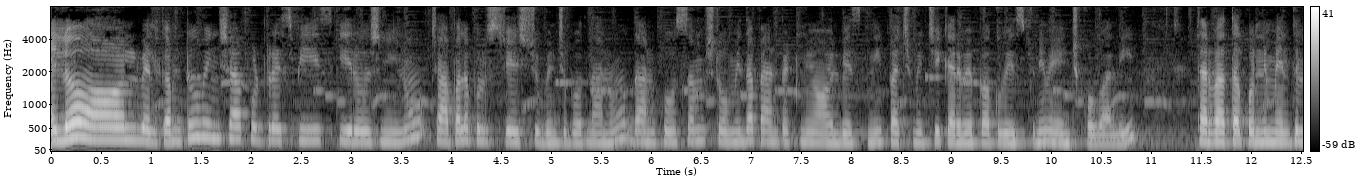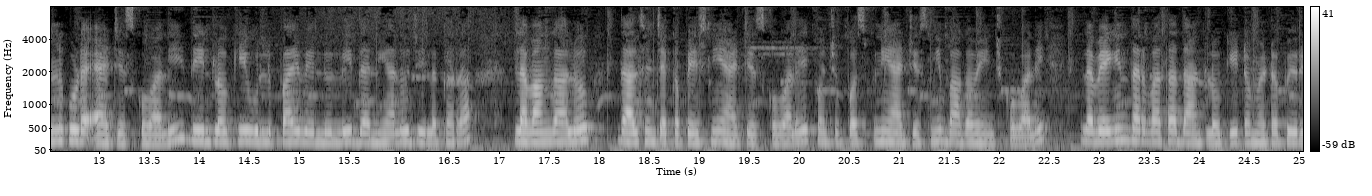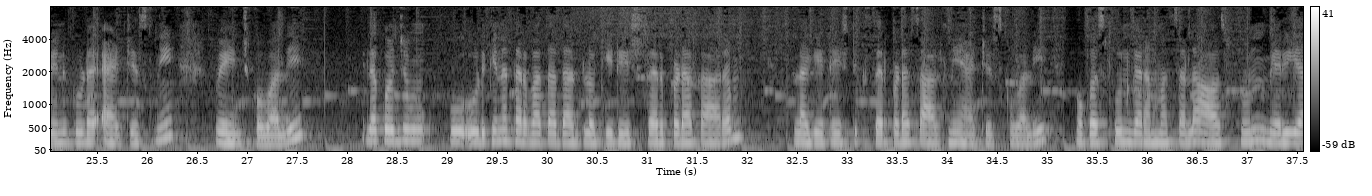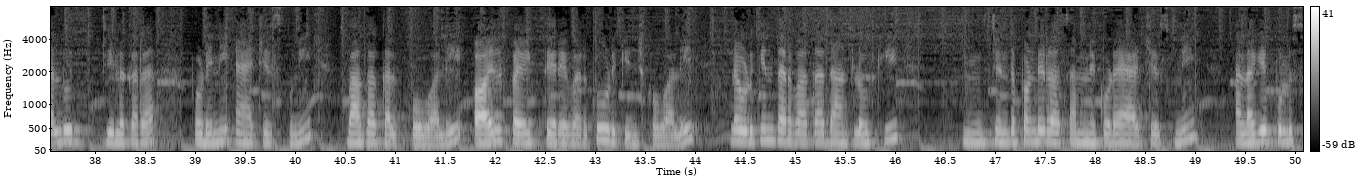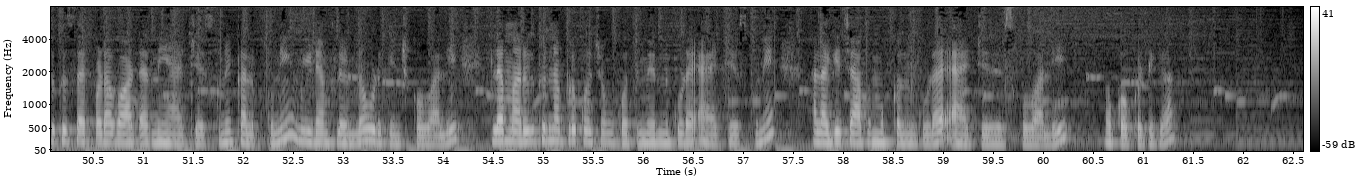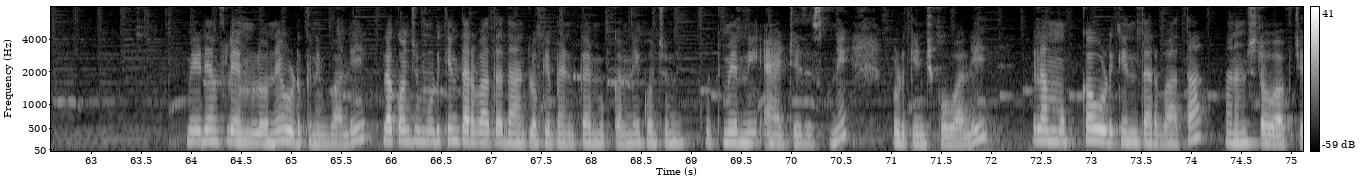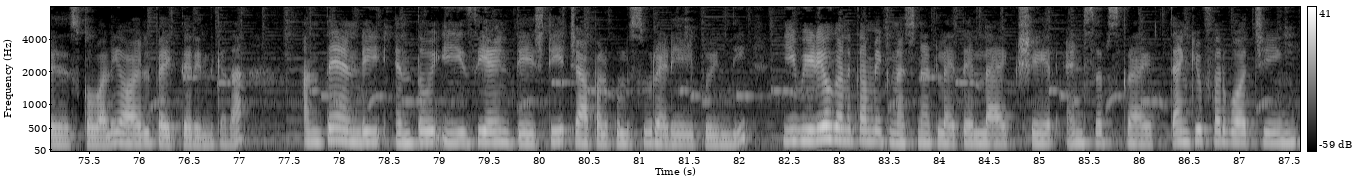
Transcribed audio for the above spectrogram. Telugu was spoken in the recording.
Hello all welcome to Vinsha food recipes. ఈరోజు నేను చేపల పులుసు చేసి చూపించబోతున్నాను. దానికోసం స్టవ్ మీద ప్యాన్ పెట్టుకుని ఆయిల్ వేసుకుని పచ్చిమిర్చి కరివేపాకు వేసుకుని వేయించుకోవాలి. తర్వాత కొన్ని మెంతులను కూడా యాడ్ చేసుకోవాలి. దీంట్లోకి ఉల్లిపాయ వెల్లుల్లి ధనియాలు జీలకర్ర లవంగాలు దాల్చిన చెక్క పేస్ట్ని యాడ్ చేసుకోవాలి. కొంచెం పసుపుని యాడ్ చేసుకుని బాగా వేయించుకోవాలి. ఇలా వేగిన తర్వాత దాంట్లోకి టొమాటో ప్యూరీని కూడా యాడ్ చేసుకుని వేయించుకోవాలి. ఇలా కొంచెం ఉ- ఉడికిన తర్వాత దాంట్లోకి టేస్ట్ సరిపడా కారం అలాగే టేస్ట్కి సరిపడా సాల్ట్ని యాడ్ చేసుకోవాలి. ఒక స్పూన్ గరం మసాలా ఆ స్పూన్ మిరియాలు జీలకర్ర పొడిని యాడ్ చేసుకుని బాగా కలుపుకోవాలి. ఆయిల్ పైకి తేరే వరకు ఉడికించుకోవాలి. ఇలా ఉడికిన తర్వాత దాంట్లోకి చింతపండు రసంని కూడా యాడ్ చేసుకుని అలాగే పులుసుకు సరిపడా వాటర్ని యాడ్ చేసుకుని కలుపుకుని మీడియం ఫ్లేమ్లో ఉడికించుకోవాలి. ఇలా మరుగుతున్నప్పుడు కొంచెం కొత్తిమీరని కూడా యాడ్ చేసుకుని అలాగే చేప ముక్కలను కూడా యాడ్ చేసేసుకోవాలి ఒక్కొక్కటిగా. మీడియం ఫ్లేమ్లోనే ఉడకనివ్వాలి. ఇలా కొంచెం ఉడికిన తర్వాత దాంట్లోకి బెండకాయ ముక్కల్ని కొంచెం కొత్తిమీరని యాడ్ చేసేసుకుని ఉడికించుకోవాలి. ఇలా ముక్క ఉడికిన తర్వాత మనం స్టవ్ ఆఫ్ చేసేసుకోవాలి. ఆయిల్ పైకి తెరింది కదా. అంతే అండి. ఎంతో ఈజీ అండ్ టేస్టీ చేపల పులుసు రెడీ అయిపోయింది. ఈ వీడియో కనుక మీకు నచ్చినట్లయితే like share and subscribe. Thank you for watching.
